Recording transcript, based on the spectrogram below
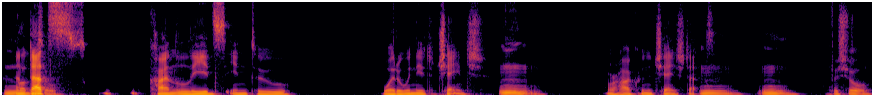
and that's kind of leads into what do we need to change Mm. or how can we change that Mm, mm, for sure.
